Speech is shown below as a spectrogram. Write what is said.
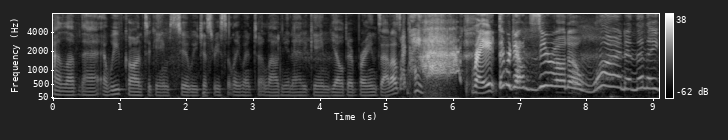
I love that. And we've gone to games too. We just recently went to a Loudoun United game, yelled our brains out. I was like, "Ah!" Right? they were down zero to one. And then they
